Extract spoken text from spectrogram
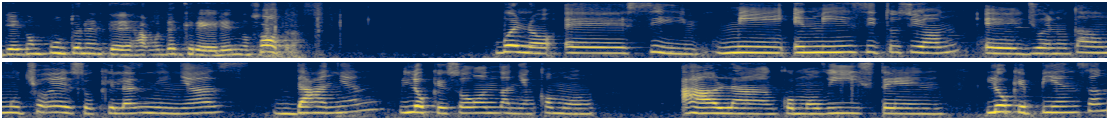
llega un punto en el que dejamos de creer en nosotras. Bueno, eh, sí, mi, en mi institución eh, yo he notado mucho eso, que las niñas dañan lo que son, dañan como hablan, cómo visten, lo que piensan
